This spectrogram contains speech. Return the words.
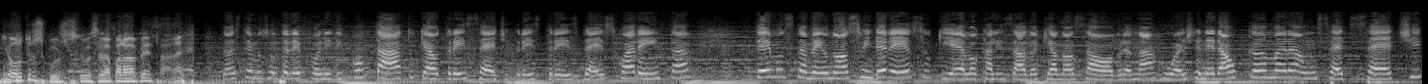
E outros cursos que você vai parar para pensar, né? Nós temos um telefone de contato que é o 37331040. Temos também o nosso endereço, que é localizado aqui a nossa obra na rua General Câmara 177.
